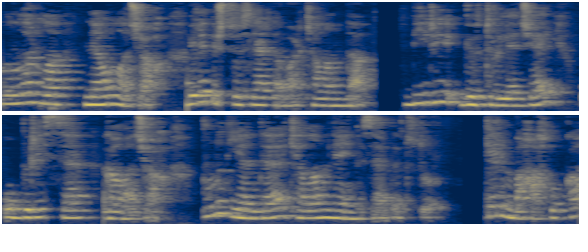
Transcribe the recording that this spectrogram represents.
onlarla nə olacaq? Belə bir sözlər də var kəlamda. Biri götürüləcək, o biri isə qalacaq. Bunu deyəndə kəlam nəyi nəzərdə tutur? Gəlin baxaq Luqa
